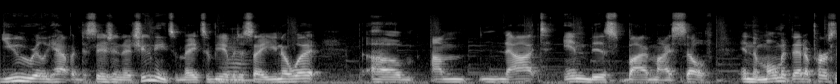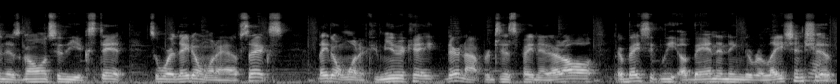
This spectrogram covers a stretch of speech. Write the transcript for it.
you really have a decision that you need to make to be able to say, you know what, um, I'm not in this by myself. In the moment that a person has gone to the extent to where they don't want to have sex, they don't want to communicate, they're not participating at all. They're basically abandoning the relationship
